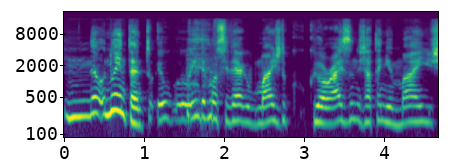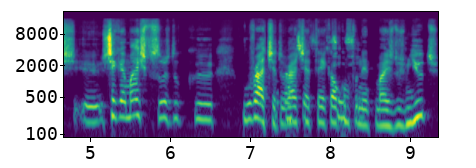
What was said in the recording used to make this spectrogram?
No, no entanto, eu ainda considero mais do que o Horizon já tenha mais. Uh, chega a mais pessoas do que o Ratchet. O, Ratchet, tem aquele sim, componente sim. mais dos miúdos.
